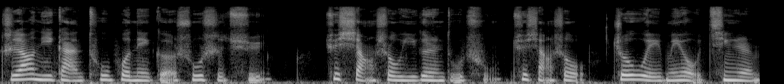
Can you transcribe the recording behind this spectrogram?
只要你敢突破那个舒适区，去享受一个人独处，去享受周围没有亲人、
